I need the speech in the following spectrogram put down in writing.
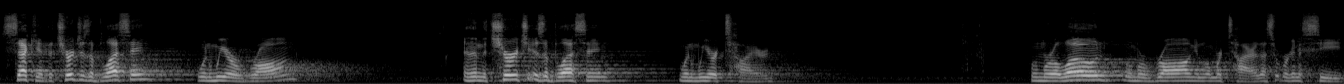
Second, the church is a blessing when we are wrong. And then the church is a blessing when we are tired when we're alone, when we're wrong, and when we're tired. That's what we're going to see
